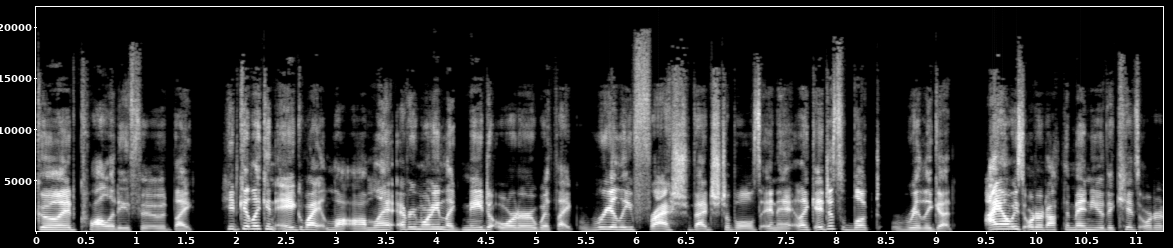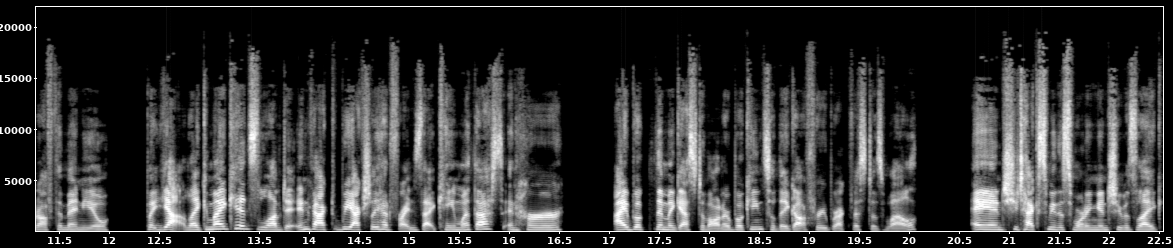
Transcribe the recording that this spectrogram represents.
good quality food. Like he'd get like an egg white omelet every morning, like made to order with like really fresh vegetables in it. Like it just looked really good. I always ordered off the menu. The kids ordered off the menu. But yeah, like my kids loved it. In fact, we actually had friends that came with us and her, I booked them a guest of honor booking. So they got free breakfast as well. And she texted me this morning and she was like,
